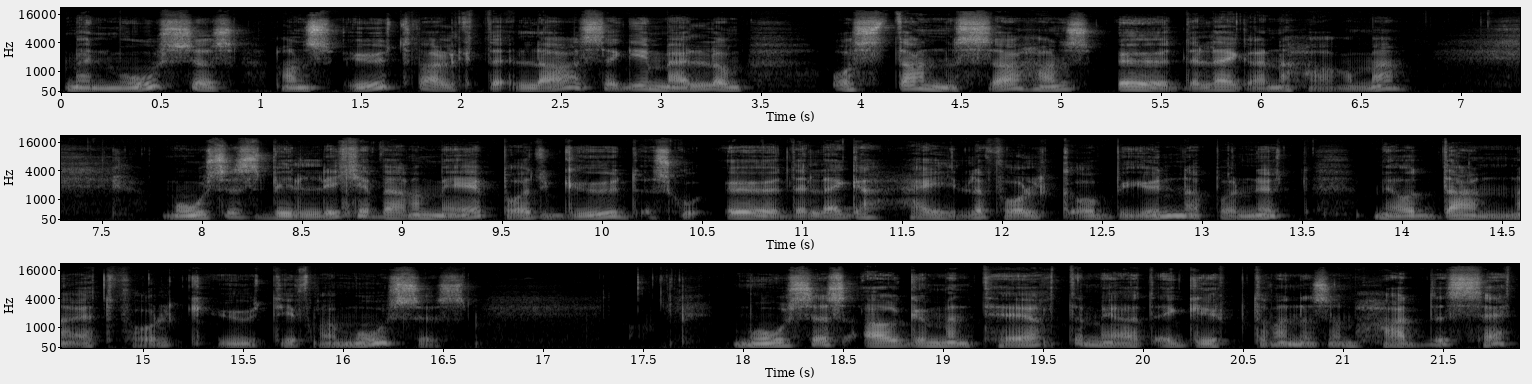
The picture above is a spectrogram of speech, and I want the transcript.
men Moses, hans utvalgte, la seg imellom og stansa hans ødeleggende harme. Moses ville ikke være med på at Gud skulle ødelegge hele folket og begynne på nytt med å danne et folk ut ifra Moses. Moses argumenterte med at egypterne som hadde sett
